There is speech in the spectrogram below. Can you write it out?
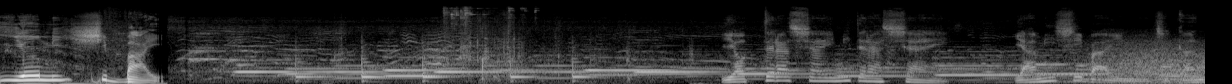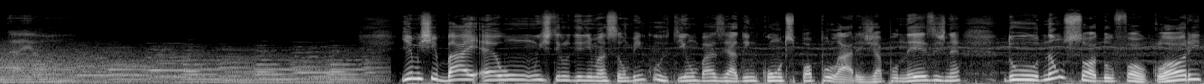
Yami Shibai. 寄ってらっしゃい見てらっしゃい闇芝居の時間だよ Yamishibai é um, um estilo de animação bem curtinho, baseado em contos populares japoneses, né? Do não só do folclore,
